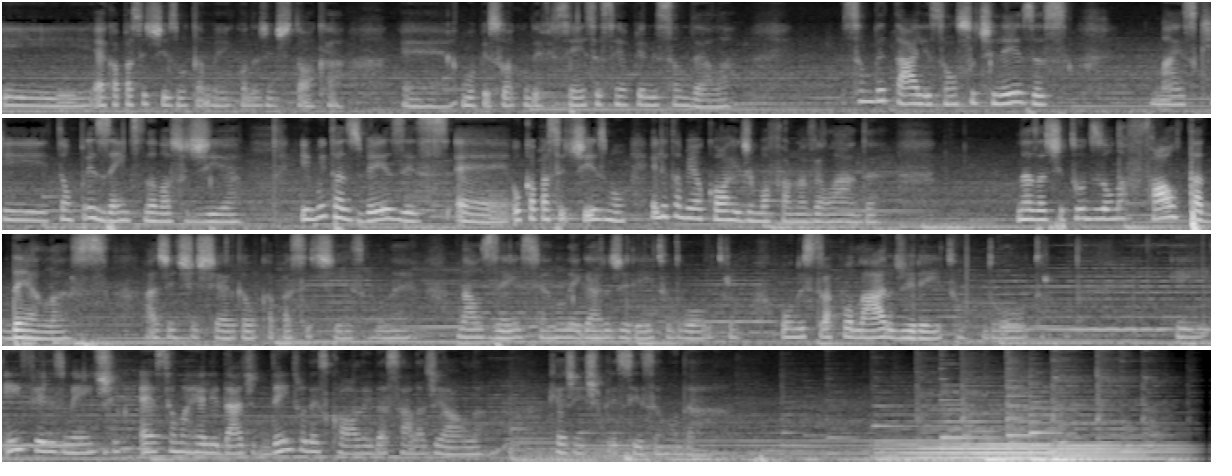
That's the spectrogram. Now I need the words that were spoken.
E é capacitismo também quando a gente toca é, uma pessoa com deficiência sem a permissão dela. São detalhes, são sutilezas mas que estão presentes no nosso dia. E muitas vezes é, o capacitismo ele também ocorre de uma forma velada, nas atitudes ou na falta delas. A gente enxerga o capacitismo, né? Na ausência, no negar o direito do outro, ou no extrapolar o direito do outro. E infelizmente, essa é uma realidade dentro da escola e da sala de aula que a gente precisa mudar.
